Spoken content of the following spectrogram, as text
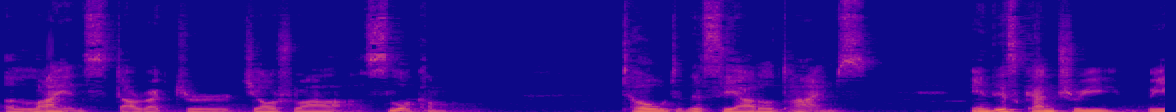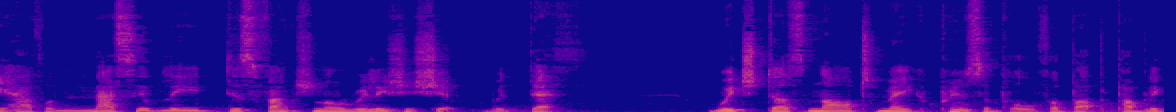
Alliance Director Joshua Slocum told the Seattle Times. In this country, we have a massively dysfunctional relationship with death which does not make principle for public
